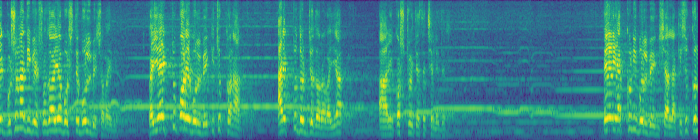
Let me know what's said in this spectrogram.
এক ঘোষণা দিবে, সোজা হইয়া বসতে বলবে সবাই। ভাইয়া, একটু পরে বলবে, কিছুক্ষণ আর। আর একটু ধৈর্য ধরো ভাইয়া, আর এ কষ্ট হইতেছে ছেলেদের। এই এক্ষুনি বলবে ইনশাল্লাহ কিছুক্ষণ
